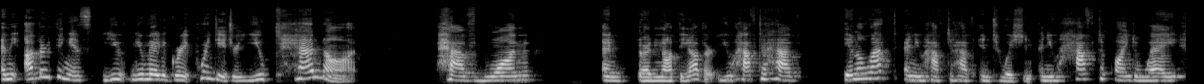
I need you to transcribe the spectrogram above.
And the other thing is you you made a great point, Deirdre. You cannot have one and, and not the other. You have to have intellect and you have to have intuition and you have to find a way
